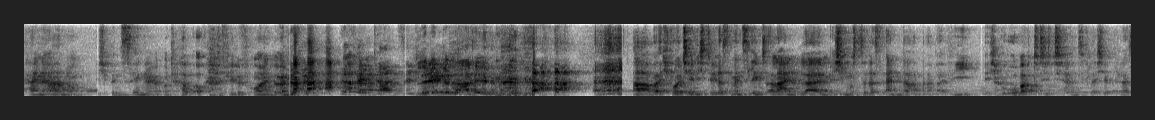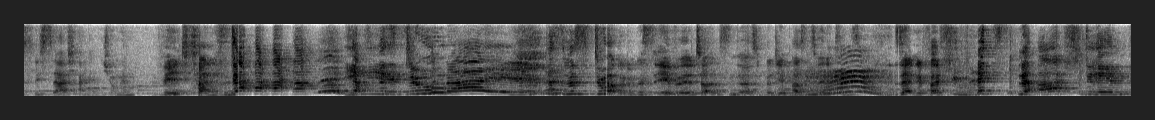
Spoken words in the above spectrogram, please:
Keine Ahnung. Ich bin Single und habe auch nicht viele Freunde. deswegen tanze ich Living nicht. alive. Aber ich wollte ja nicht den Rest meines Lebens alleine bleiben. Ich musste das ändern. Aber wie? Ich beobachtete die Tanzfläche. Plötzlich sah ich einen jungen wild tanzen. Das bist du! Nein! Das bist du! Aber du bist eh wild tanzend. Also bei dir passt es wenigstens. Seine verschwitzten Haarsträhnen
